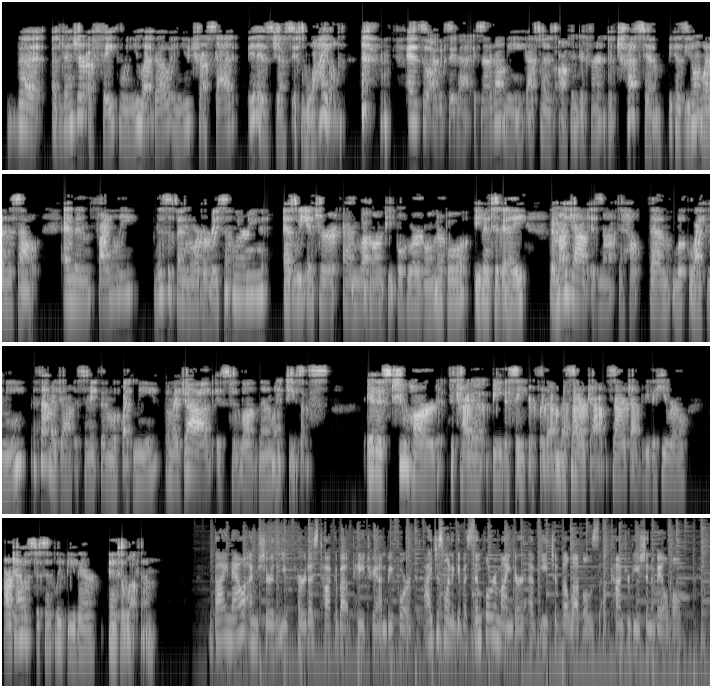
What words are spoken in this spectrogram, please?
the adventure of faith when you let go and you trust God, it is just, it's wild. and so I would say that it's not about me. God's plan is often different, but trust Him because you don't want to miss out. And then finally, this has been more of a recent learning as we enter and love on people who are vulnerable, even today, that my job is not to help them look like me. It's not my job is to make them look like me, but my job is to love them like Jesus. It is too hard to try to be the savior for them. That's not our job. It's not our job to be the hero. Our job is to simply be there and to love them. By now, I'm sure that you've heard us talk about Patreon before. I just want to give a simple reminder of each of the levels of contribution available.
